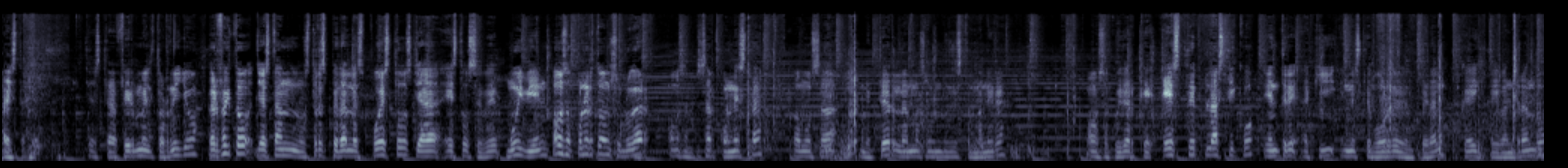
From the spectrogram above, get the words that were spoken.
Ahí está. Ya está firme el tornillo. Perfecto, ya están los tres pedales puestos. Ya esto se ve muy bien. Vamos a poner todo en su lugar. Vamos a empezar con esta. Vamos a meterla más o menos de esta manera. Vamos a cuidar que este plástico entre aquí en este borde del pedal. Ok, ahí va entrando.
